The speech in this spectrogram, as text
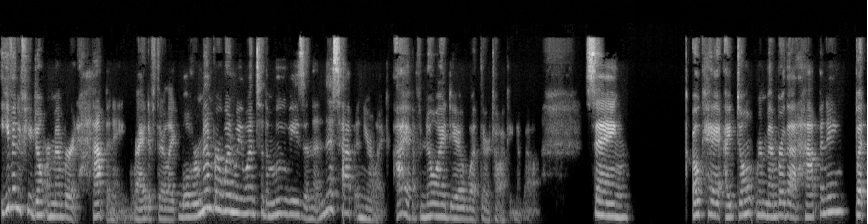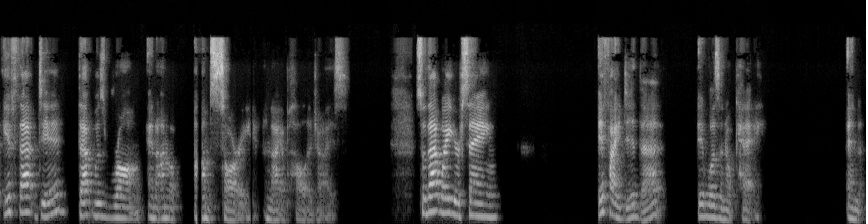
even if you don't remember it happening, right? If they're like, well, remember when we went to the movies and then this happened, you're like, I have no idea what they're talking about. Saying, okay, I don't remember that happening, but if that did, that was wrong. And I'm a, I'm sorry and I apologize. So that way you're saying, if I did that, it wasn't okay. And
